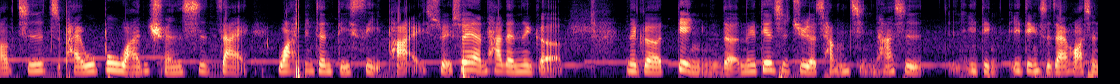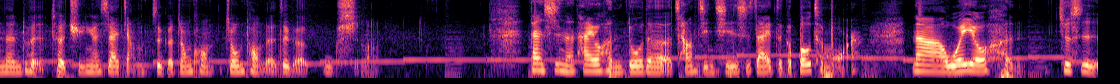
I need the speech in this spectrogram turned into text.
哦，其实《纸牌屋》不完全是在 Washington D.C. 拍，所以虽然它的那个那个电影的那个电视剧的场景，它是一定一定是在华盛顿特特区，应该是在讲这个总统总统的这个故事嘛。但是呢，它有很多的场景其实是在这个 Baltimore。那我也有很。就是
